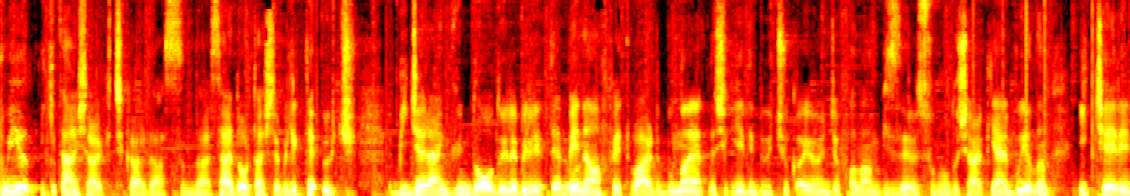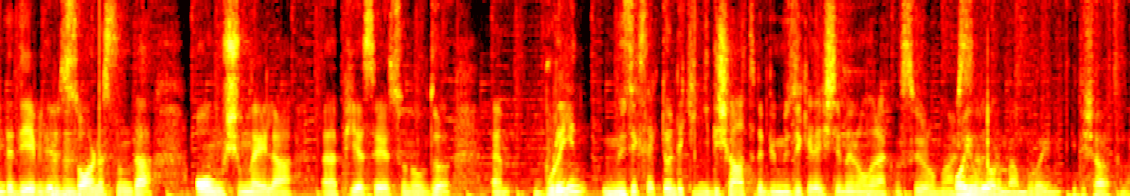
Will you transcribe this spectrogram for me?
bu yıl iki tane şarkı çıkardı aslında. Serdar Ortaç'la birlikte üç. Bir Ceren Gündoğdu ile birlikte Birlikleri Beni Affet vardı. Bundan yaklaşık yedi buçuk ay önce falan bizlere sunuldu şarkı. Yani bu yılın ilk çeyreğinde diyebiliriz. Sonrasında Olmuşum Leyla e, piyasaya sunuldu. E, Buray'ın müzik sektöründeki gidişatını bir müzik eleştirmeni olarak nasıl yorumlarsın? Bayılıyorum ben burayın gidişatına.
